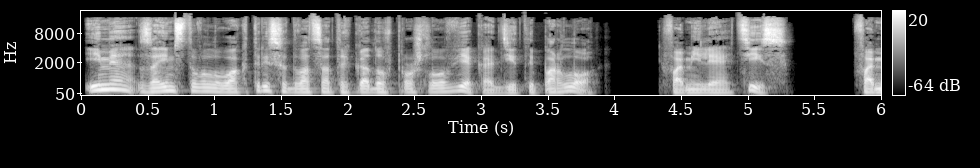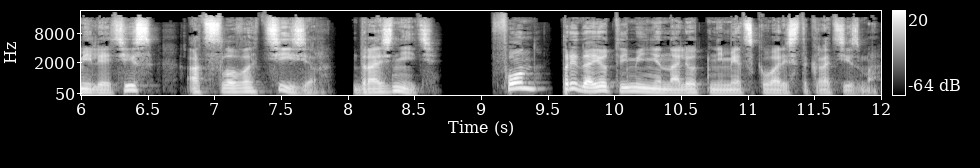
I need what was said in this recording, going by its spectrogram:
Имя заимствовало у актрисы 20-х годов прошлого века Диты Парло. Фамилия Тис. Фамилия Тис от слова «тизер» – «дразнить». Фон придает имени налет немецкого аристократизма.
